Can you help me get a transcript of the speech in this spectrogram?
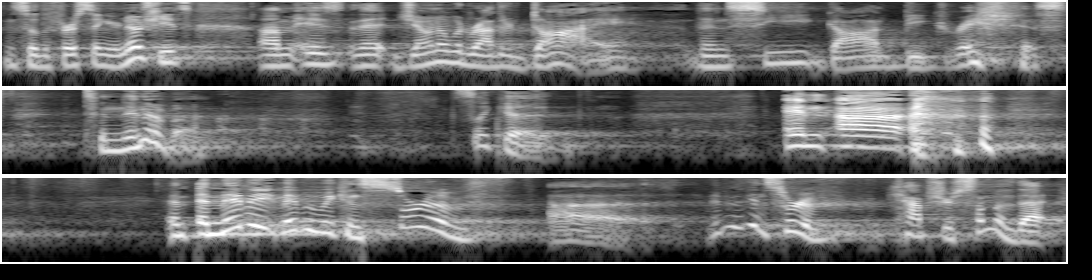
And so the first thing your note sheets um, is that Jonah would rather die than see God be gracious to Nineveh. It's like a, and uh, and, and, maybe maybe we can sort of uh, maybe we can sort of capture some of that.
